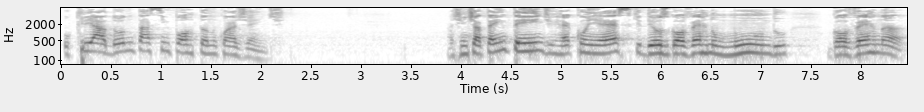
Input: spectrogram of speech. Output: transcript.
o Criador não está se importando com a gente. A gente até entende, reconhece que Deus governa o mundo, governa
